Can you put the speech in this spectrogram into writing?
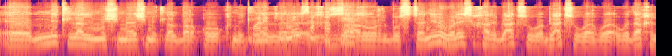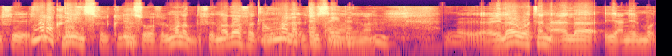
آه، مثل المشماش مثل البرقوق مثل ولكن ليس خطير. الزعرور البستاني لا وليس خارج بالعكس هو بالعكس هو هو هو داخل في, في ملطف. ال cleanse في ال cleanse هو في المنظف في ملطف الجسم أيضا. يعني نعم. علاوة على يعني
